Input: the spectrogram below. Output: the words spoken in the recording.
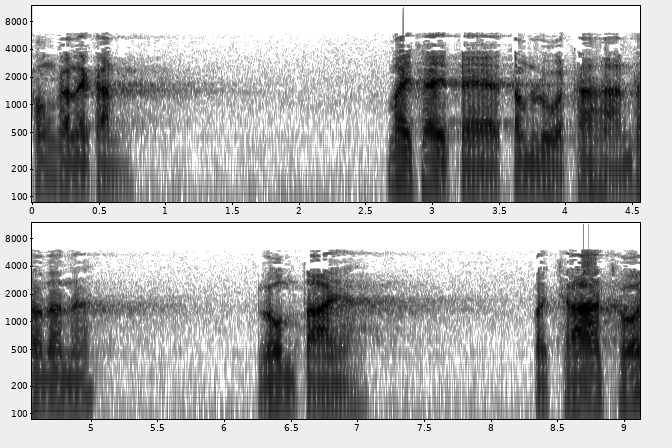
ของกันและกัน ไม่ใช่แต่ตำรวจทหารเท่านั้นนะล้มตาย ประชาชน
